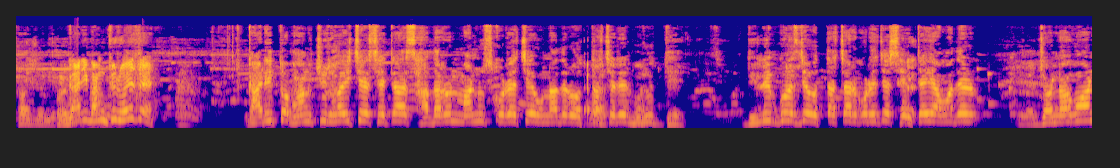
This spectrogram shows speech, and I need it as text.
ছজন। গাড়ি ভাঙচুর হয়েছে? গাড়ি তো ভাঙচুর হয়েছে সেটা সাধারণ মানুষ করেছে ওনাদের অত্যাচারের বিরুদ্ধে। দিলীপ ঘোষ যে অত্যাচার করেছে সেটাই আমাদের জনগণ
